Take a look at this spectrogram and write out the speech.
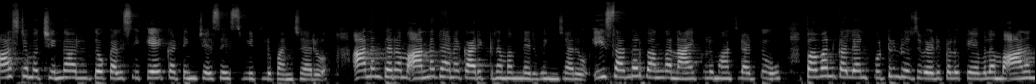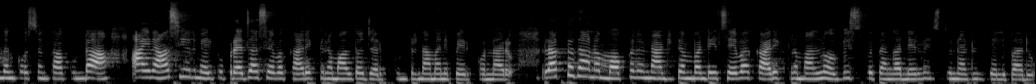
ఆశ్రమ చిన్నారులతో కలిసి కేక్ కటింగ్ చేసే స్వీట్లు పంచారు. అనంతరం అన్నదాన కార్యక్రమం నిర్వహించారు. ఈ సందర్భంగా నాయకులు మాట్లాడుతూ పవన్ కళ్యాణ్ పుట్టినరోజు వేడుకలు కేవలం ఆనందం కోసం కాకుండా ఆయన ఆశయాల మేరకు ప్రజాసేవ కార్యక్రమాలతో జరుపుకుంటున్నామని పేర్కొన్నారు. రక్తదానం మొక్కలు నాటడం వంటి సేవా కార్యక్రమాలను విస్తృతంగా నిర్వహిస్తున్నట్లు తెలిపారు.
